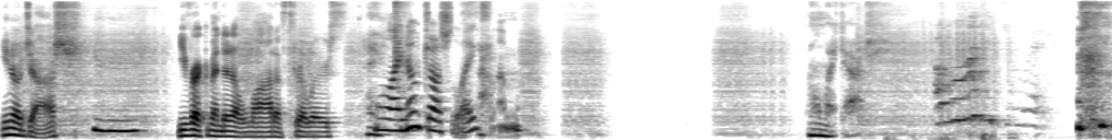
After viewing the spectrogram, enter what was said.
you know Josh, mm-hmm. you've recommended a lot of thrillers. Well, I know Josh likes them. Oh my gosh. I want to do it.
